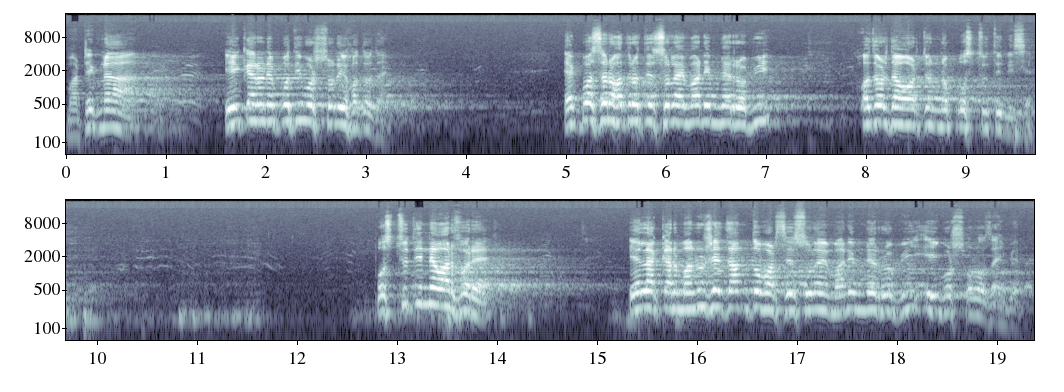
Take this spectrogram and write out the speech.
মা, ঠিক না? এই কারণে প্রতি বছরই হত যায়। এক বছর হজরতে সুলাইমান ইমনে রবি হজর যাওয়ার জন্য প্রস্তুতি নিছেন। প্রস্তুতি নেওয়ার পরে এলাকার মানুষে জানতে পারছে সুলাইমান ইমনে রবি এই বছরও যাইবেন।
